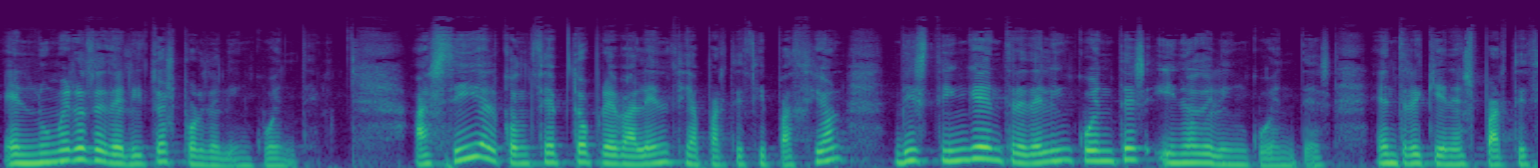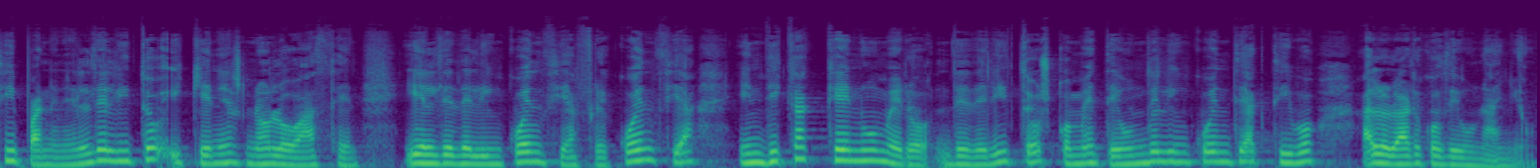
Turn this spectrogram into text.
el número de delitos por delincuente. Así, el concepto prevalencia-participación distingue entre delincuentes y no delincuentes, entre quienes participan en el delito y quienes no lo hacen, y el de delincuencia-frecuencia indica qué número de delitos comete un delincuente activo a lo largo de un año.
